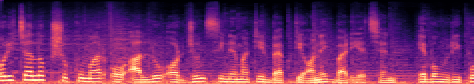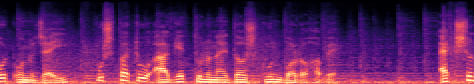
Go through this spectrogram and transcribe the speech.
পরিচালক সুকুমার ও আল্লু অর্জুন সিনেমাটির ব্যাপ্তি অনেক বাড়িয়েছেন এবং রিপোর্ট অনুযায়ী পুষ্পা টু আগের তুলনায় দশ গুণ বড় হবে। অ্যাকশন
